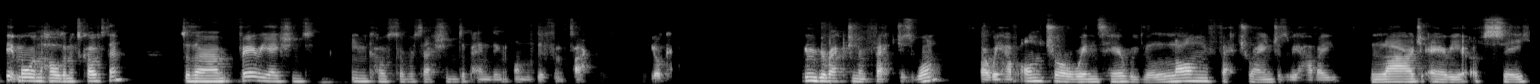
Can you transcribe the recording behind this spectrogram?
A bit more on the Holderness coast then. So there are variations in coastal recession depending on the different factors we look at. Wind direction and fetch is one. So we have onshore winds here with long fetch ranges. We have a large area of sea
